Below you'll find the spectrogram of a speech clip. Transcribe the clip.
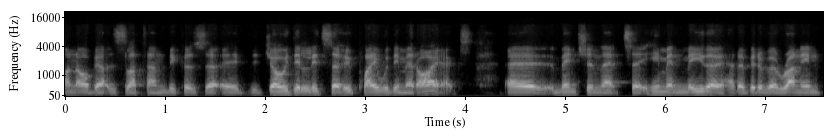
I know about Zlatan because uh, uh Joey Didulica, who played with him at Ajax, uh, mentioned that uh, him and Mido had a bit of a run in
